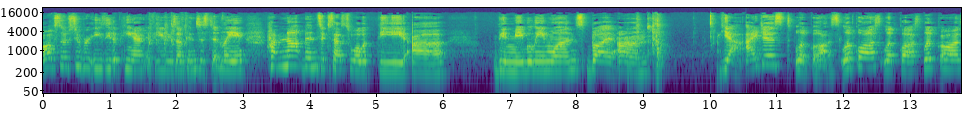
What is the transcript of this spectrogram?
also super easy to pan if you use them consistently. Have not been successful with the uh, the Maybelline ones, but um, yeah, I just lip gloss, lip gloss, lip gloss, lip gloss,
